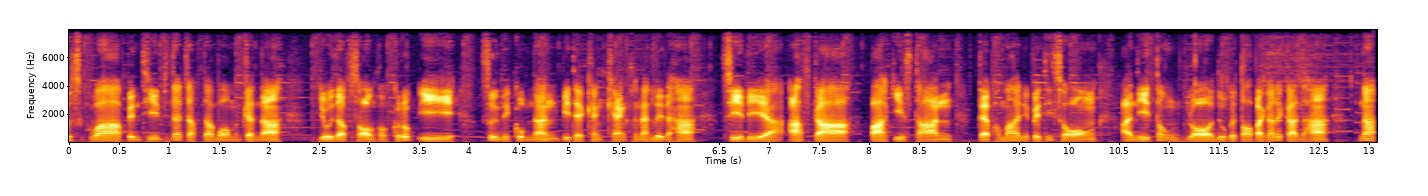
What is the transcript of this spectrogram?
รู้สึกว่าเป็นทีมที่น่าจับตามองเหมือนกันนะ อยู่อันดับ 2 ของกรุ๊ป E ซึ่งในกลุ่มนั้นมีแต่แข็งๆทั้งนั้นเลยนะฮะซีเรีย อัฟกา ปากีสถาน แต่พม่ายังเป็นที่ 2 อันนี้ต้องรอดูกันต่อไปก็ได้กันนะฮะ น่า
